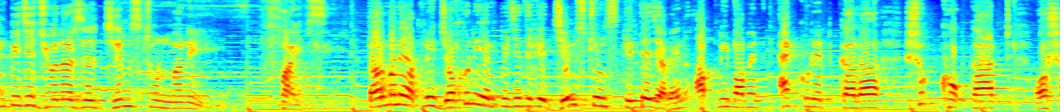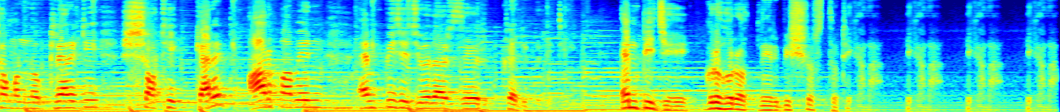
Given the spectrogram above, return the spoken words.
এমপিজে জুয়েলার্সের জেমস্টোন মানেই ফাইভ সি তার মানে আপনি যখনই এমপিজে থেকে জেমস্টোনস কিনতে যাবেন আপনি পাবেন অ্যাকুরেট কালার সূক্ষ্ম কাট অসামান্য ক্ল্যারিটি সঠিক ক্যারেট আর পাবেন এমপিজে জুয়েলার্সের ক্রেডিবিলিটি এমপিজে গ্রহরত্নের বিশ্বস্ত ঠিকানা ঠিকানা।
